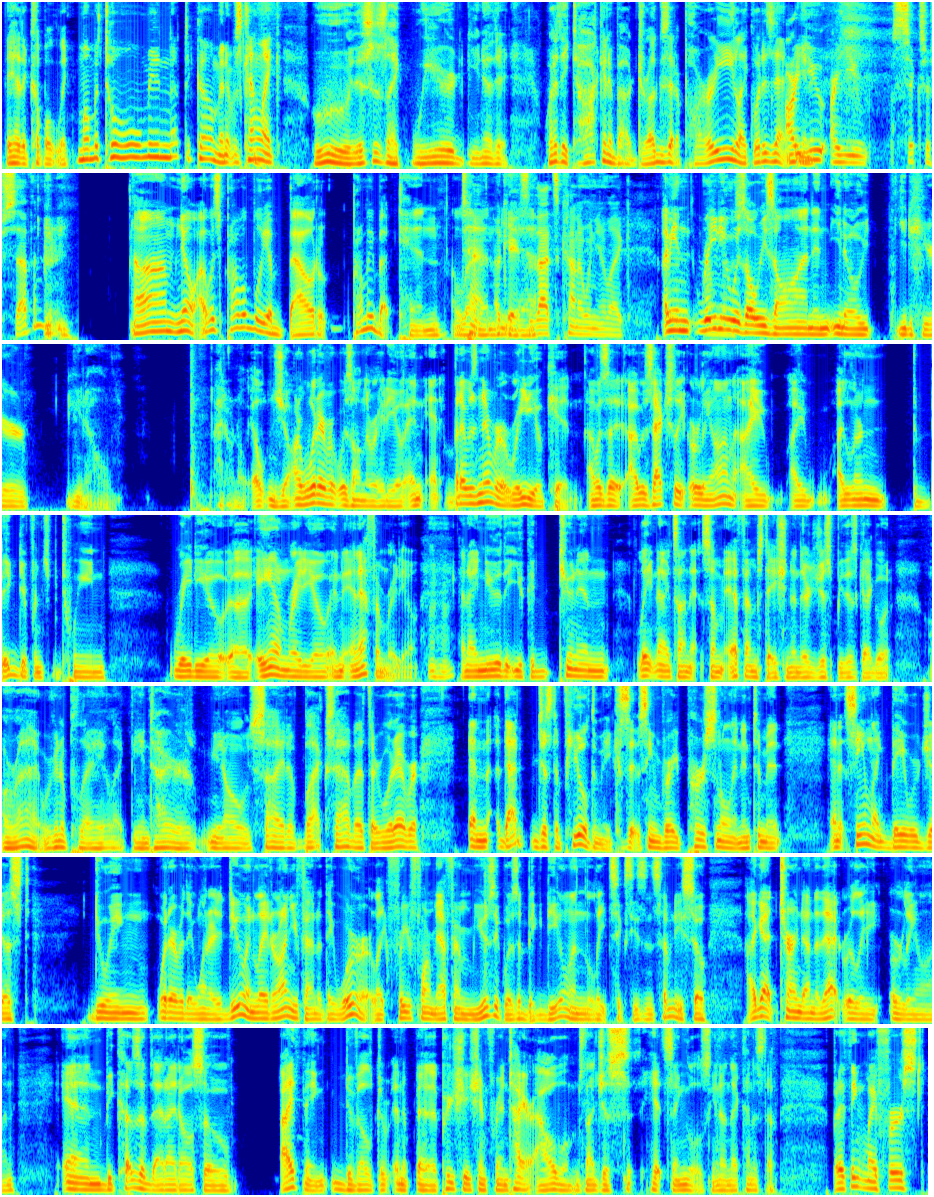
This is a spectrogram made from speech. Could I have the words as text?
they had a couple like Mama told me not to come, and it was kind of like, ooh, this is like weird, you know. What are they talking about? Drugs at a party? Like, what does that Are mean? you are you six or seven? Um, no, I was probably about probably about 10, 11. Ten. Okay, yeah. so that's kind of when you're like, I mean, radio was always on, and you know, you'd hear, you know, I don't know, Elton John or whatever it was on the radio, and, and but I was never a radio kid. I was a, I was actually early on. I I I learned the big difference between radio, uh, AM radio and, and FM radio, and I knew that you could tune in late nights on some FM station, and there'd just be this guy going, "All right, we're gonna play like the entire you know side of Black Sabbath or whatever," and that just appealed to me because it seemed very personal and intimate, and it seemed like they were just doing whatever they wanted to do. And later on, you found out they were like freeform FM music was a big deal in the late 60s and 70s. So I got turned onto that really early on. And because of that, I'd also, I think, developed an appreciation for entire albums, not just hit singles, you know, and that kind of stuff. But I think my first,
